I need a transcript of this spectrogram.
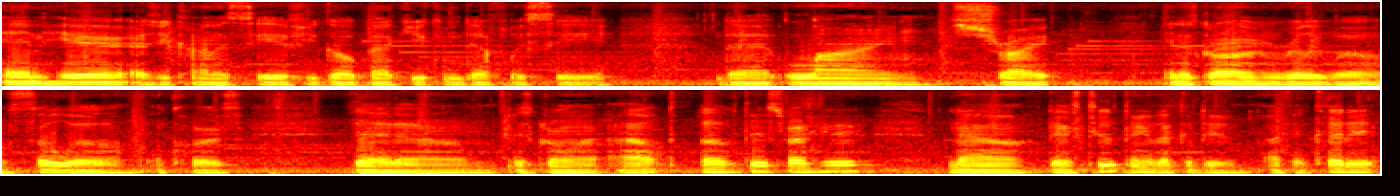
in here. As you kind of see, if you go back, you can definitely see that line stripe and it's growing really well, so well, of course, that um, it's growing out of this right here. Now, there's two things I could do. I can cut it,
